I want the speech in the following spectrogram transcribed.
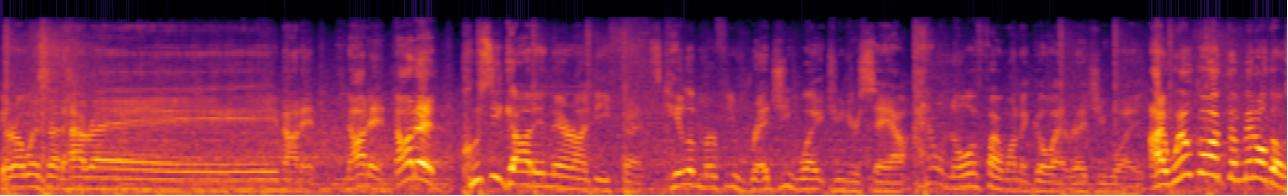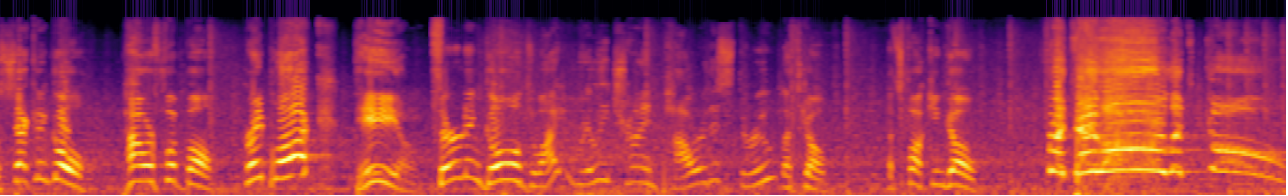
You're wizard, Harry. Not in, not in, not in. Who's he got in there on defense? Caleb Murphy, Reggie White Jr. say out. I don't know if I want to go at Reggie White. I will go at the middle, though. Second goal. Power football. Great block. Damn. Third and goal. Do I really try and power this through? Let's go. Let's fucking go. Fred Taylor! Let's go!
